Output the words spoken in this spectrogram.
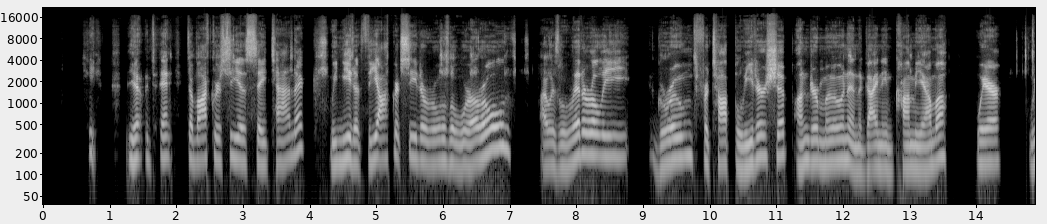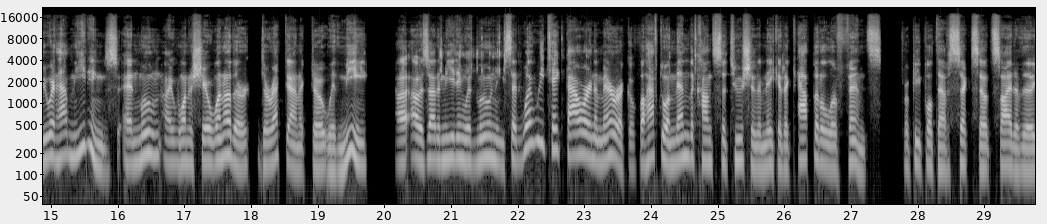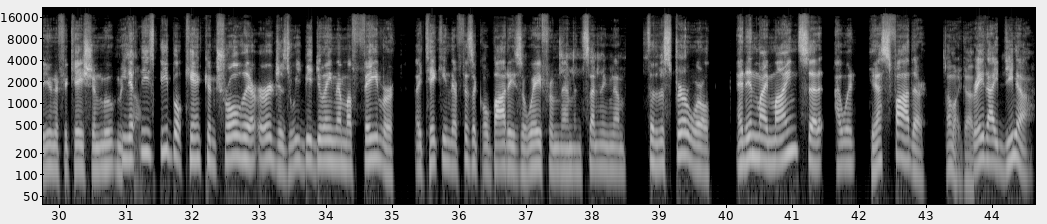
Yeah, and democracy is satanic. We need a theocracy to rule the world. I was literally groomed for top leadership under Moon and a guy named Kamiyama, where we would have meetings. And Moon, I want to share one other direct anecdote with me. Uh, I was at a meeting with Moon and he said, When we take power in America, we'll have to amend the Constitution and make it a capital offense for people to have sex outside of the unification movement. And if these people can't control their urges, we'd be doing them a favor by taking their physical bodies away from them and sending them to the spirit world. And in my mindset, I went, Yes, Father. Oh my God. Great idea.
